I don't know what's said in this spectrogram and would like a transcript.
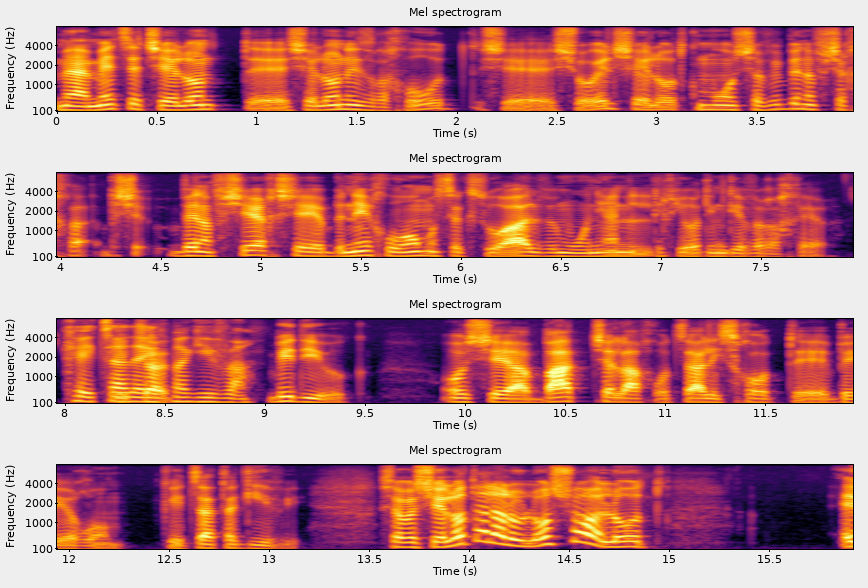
מאמצת שאלון, שאלון אזרחות, ששואל שאלות כמו, שווי בנפשך, בנפשך שבנך הוא הומוסקסואל ומעוניין לחיות עם גבר אחר. כיצד היית מגיבה? בדיוק. או שהבת שלך רוצה לשחות אה, בעירום, כיצד תגיבי. עכשיו, השאלות הללו לא שואלות אה,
